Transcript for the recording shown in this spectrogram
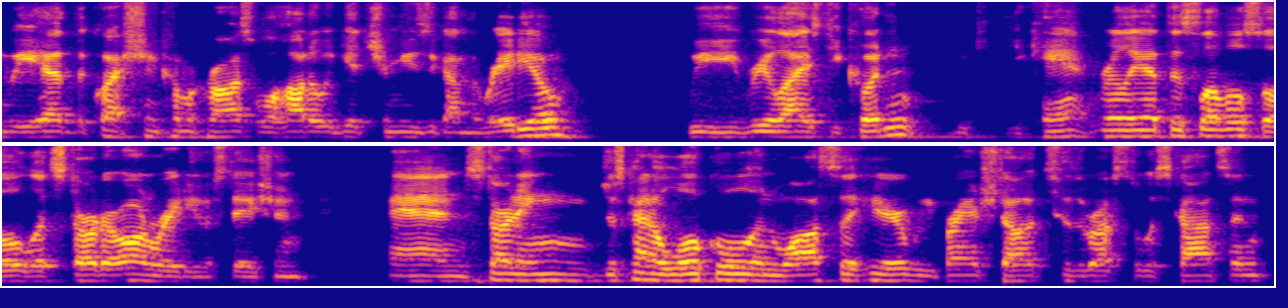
And we had the question come across, well, how do we get your music on the radio? We realized you couldn't, you can't really at this level. So let's start our own radio station. And starting just kind of local in Wausau here, we branched out to the rest of Wisconsin,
